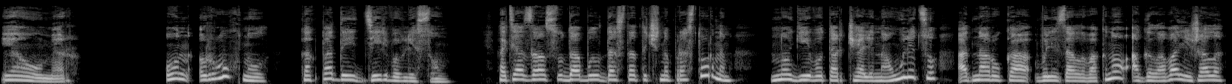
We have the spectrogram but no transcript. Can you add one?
я умер. Он рухнул, как падает дерево в лесу. Хотя зал суда был достаточно просторным, ноги его торчали на улицу, одна рука вылезала в окно, а голова лежала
